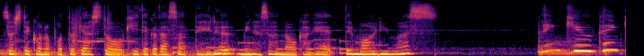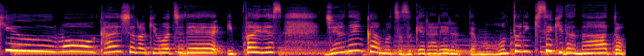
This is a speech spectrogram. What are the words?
そしてこのポッドキャストを聞いてくださっている皆さんのおかげでもあります。Thank you, thank you. もう感謝の気持ちでいっぱいです。10年間も続けられるってもう本当に奇跡だなと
